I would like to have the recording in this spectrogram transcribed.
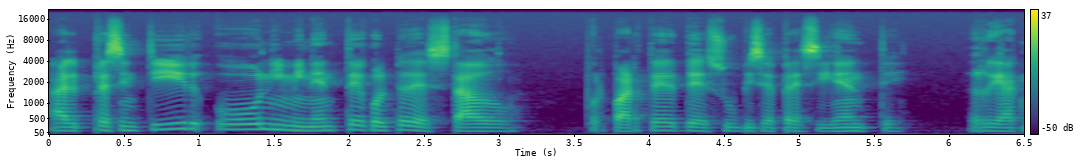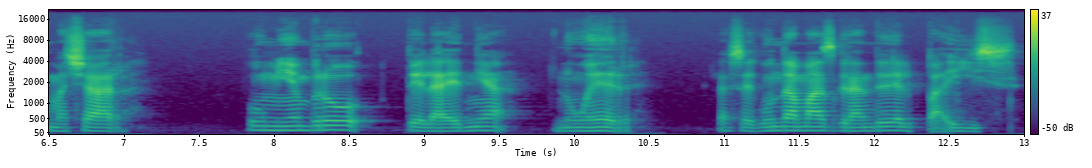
al presentir un inminente golpe de Estado por parte de su vicepresidente, Riek Machar, un miembro de la etnia Nuer, la segunda más grande del país,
